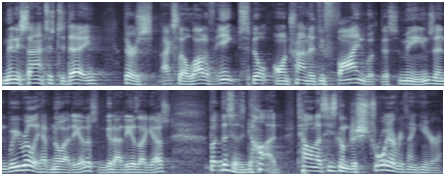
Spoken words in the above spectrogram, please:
Many scientists today, there's actually a lot of ink spilt on trying to define what this means, and we really have no idea. There's some good ideas, I guess. But this is God telling us He's going to destroy everything here.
